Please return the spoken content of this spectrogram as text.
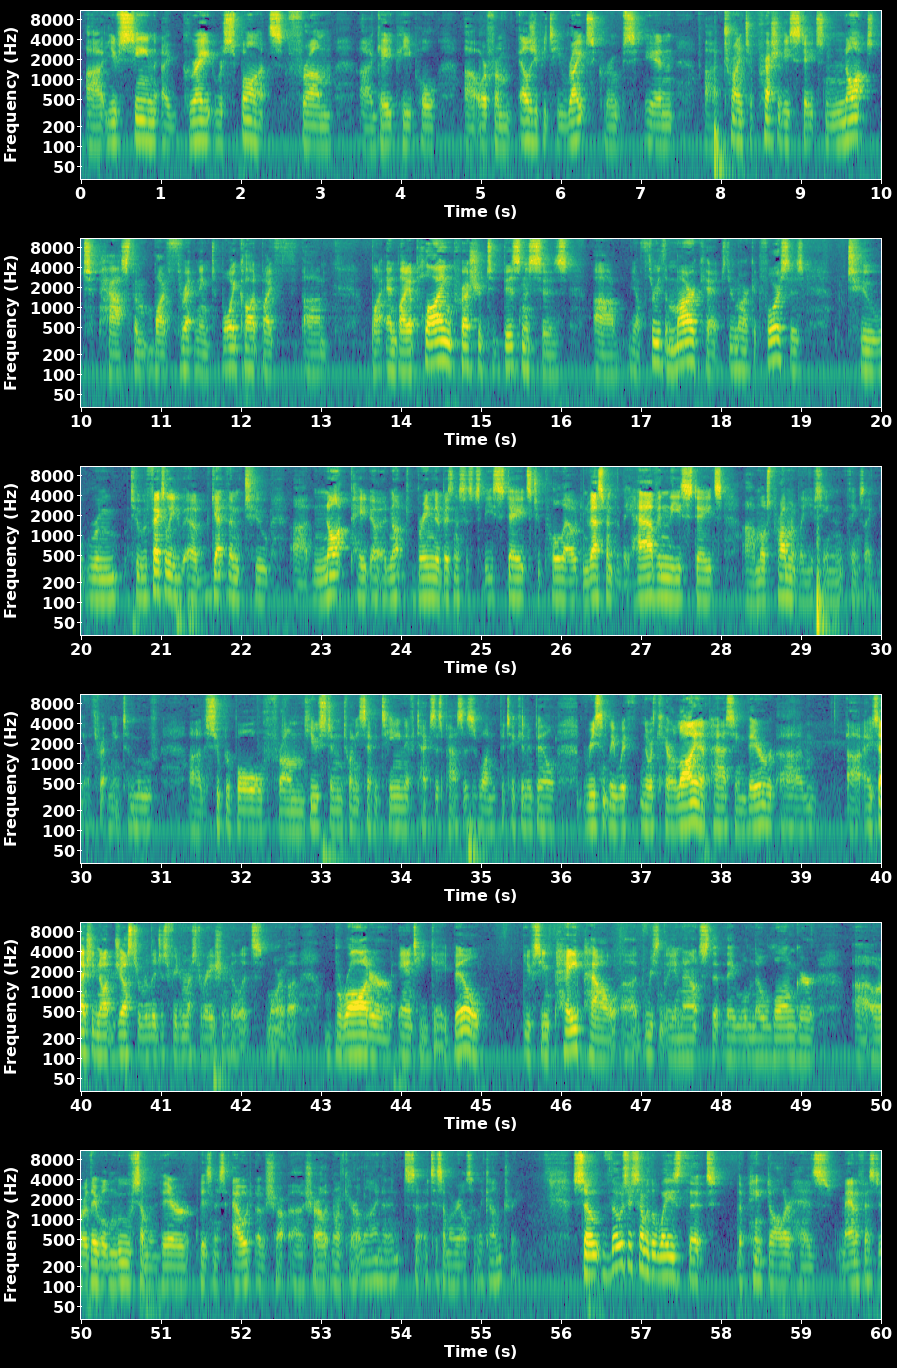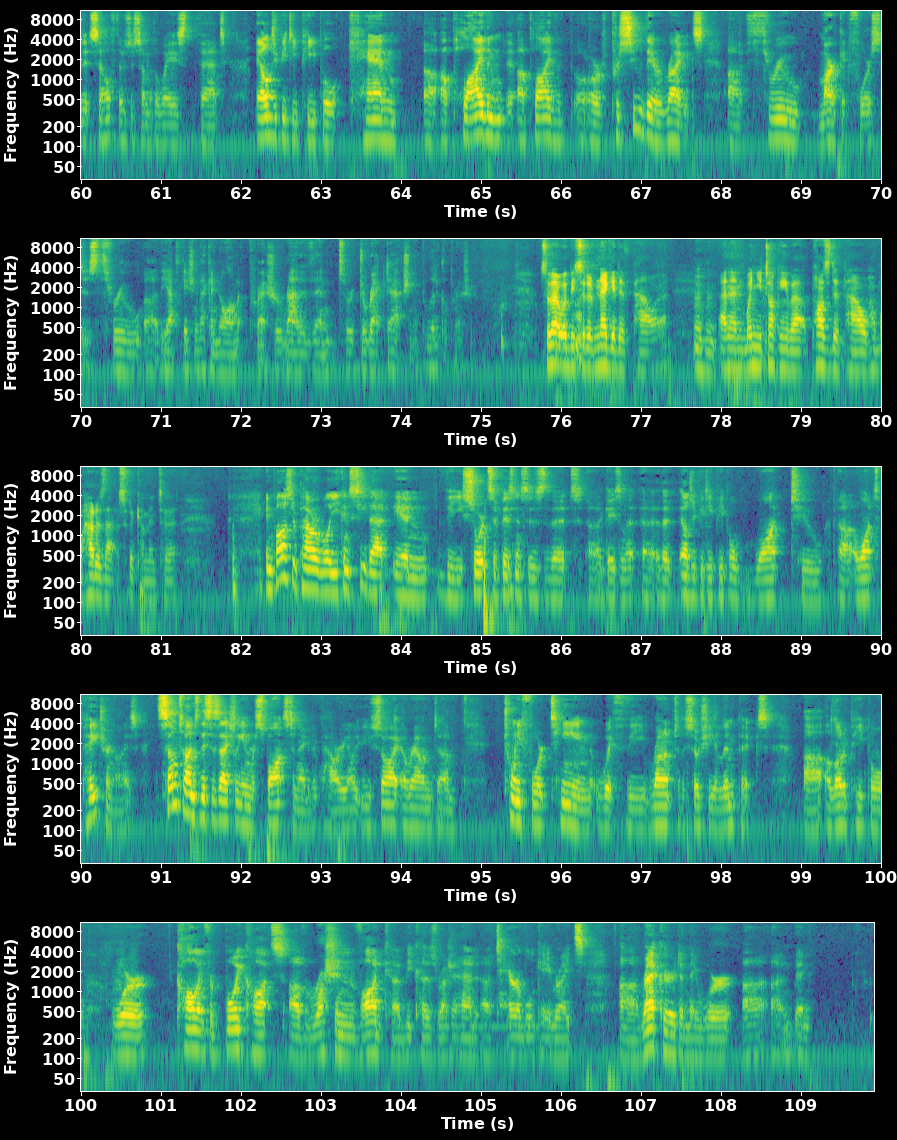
uh, you've seen a great response from uh, gay people uh, or from LGBT rights groups in uh, trying to pressure these states not to pass them by threatening to boycott, by, um, by and by applying pressure to businesses, uh, you know, through the market, through market forces, to rem- to effectively uh, get them to uh, not pay, uh, not bring their businesses to these states, to pull out investment that they have in these states. Uh, most prominently, you've seen things like you know threatening to move uh, the Super Bowl from Houston in 2017 if Texas passes one particular bill. Recently, with North Carolina passing their um, uh, it's actually not just a religious freedom restoration bill; it's more of a broader anti-gay bill. You've seen PayPal uh, recently announced that they will no longer, uh, or they will move some of their business out of Char- uh, Charlotte, North Carolina, and to, to somewhere else in the country. So those are some of the ways that the pink dollar has manifested itself. Those are some of the ways that LGBT people can uh, apply them, apply or pursue their rights uh, through market forces, through uh, the application of economic pressure, rather than sort of direct action or political pressure. So that would be sort of negative power. And then when you're talking about positive power, how, how does that sort of come into it? In positive power, well, you can see that in the sorts of businesses that uh, gays and uh, that LGBT people want to uh, want to patronize. Sometimes this is actually in response to negative power. You know, you saw it around um, 2014 with the run up to the Sochi Olympics. Uh, a lot of people were calling for boycotts of Russian vodka because Russia had a terrible gay rights uh, record, and they were uh, and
